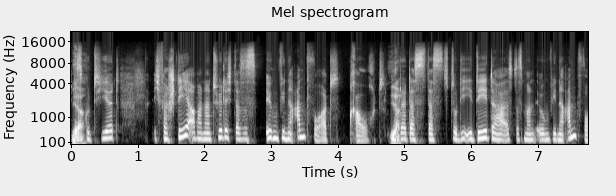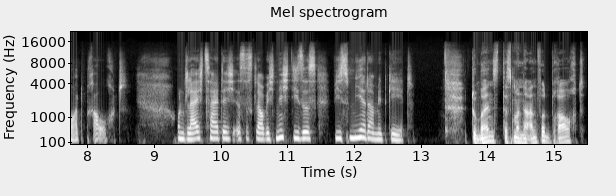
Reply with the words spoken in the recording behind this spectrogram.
ja. diskutiert. Ich verstehe aber natürlich, dass es irgendwie eine Antwort braucht. Ja. Oder dass, dass so die Idee da ist, dass man irgendwie eine Antwort braucht. Und gleichzeitig ist es, glaube ich, nicht dieses, wie es mir damit geht. Du meinst, dass man eine Antwort braucht,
